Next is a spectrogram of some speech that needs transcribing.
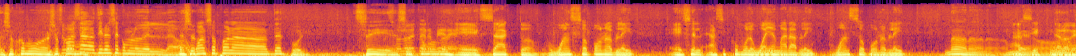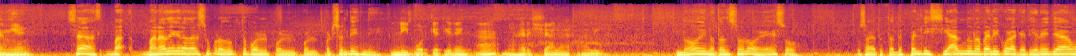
Eso es como eso es Eso como a tirarse como lo del uh, Eso- Once Upon a Deadpool. Sí, eso es eso lo es que te como Exacto. Once Upon a Blade. Es el, así es como le voy a llamar a Blade. Once Upon a Blade. No, no, no. hombre, Así es no. como Ya lo que miel. O sea, va- van a degradar su producto por, por, por, por ser Disney. Ni porque tienen a Mahershala Ali. No, y no tan solo eso. O sea, tú estás desperdiciando una película que tiene ya un,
